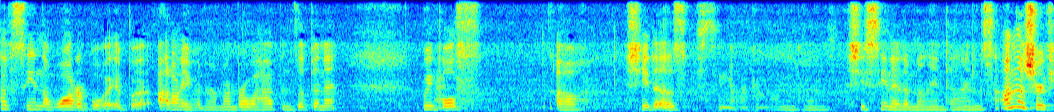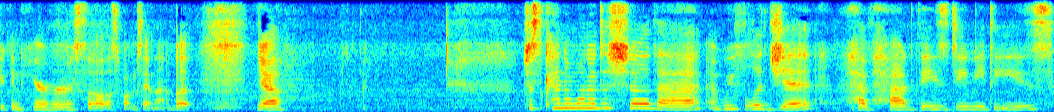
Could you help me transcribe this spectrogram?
I've seen The Water Boy, but I don't even remember what happens up in it. We both. Oh, she does. I've seen it like a million times. She's seen it a million times. I'm not sure if you can hear her, so that's why I'm saying that. But yeah. Just kind of wanted to show that. And we've legit have had these DVDs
